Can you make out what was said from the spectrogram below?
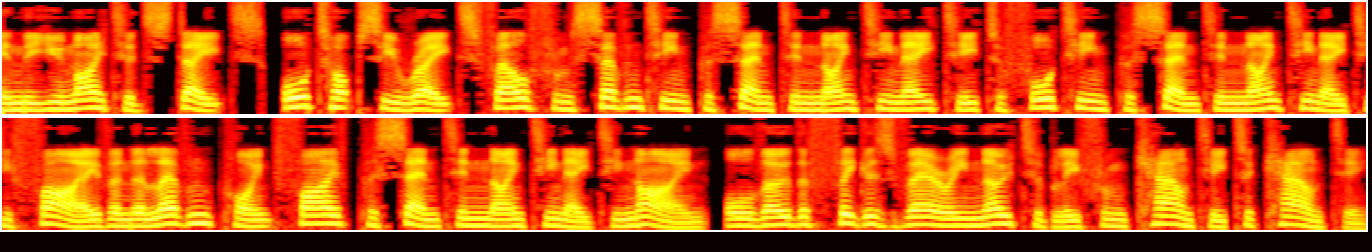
In the United States, autopsy rates fell from 17% in 1980 to 14% in 1985 and 11.5% in 1989, although the figures vary notably from county to county.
